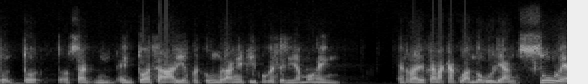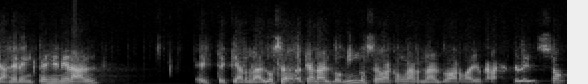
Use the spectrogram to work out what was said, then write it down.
o sea, en toda esa área, pues con un gran equipo que teníamos en, Radio Caracas. Cuando Julián sube a gerente general, este, que Arnaldo se va al canal domingo, se va con Arnaldo a Radio Caracas Televisión,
